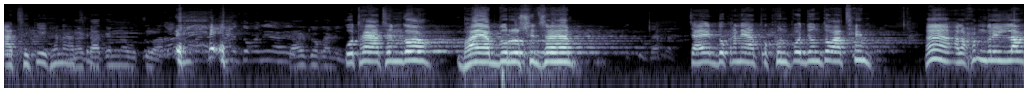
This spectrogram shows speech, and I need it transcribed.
আছে কি এখানে না আছে? ডাকেন না বুঝতে চায়ের দোকানে কোথায় আছেন গো? ভাই আব্দুর রশিদ সাহেব। চায়ের দোকানে এতক্ষণ পর্যন্ত আছেন? হ্যাঁ আলহামদুলিল্লাহ,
